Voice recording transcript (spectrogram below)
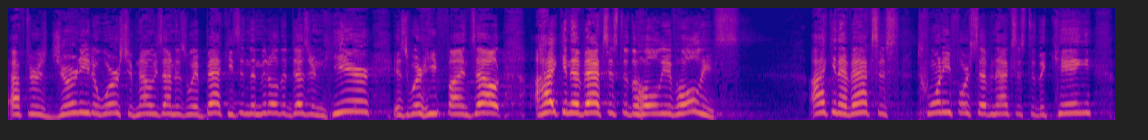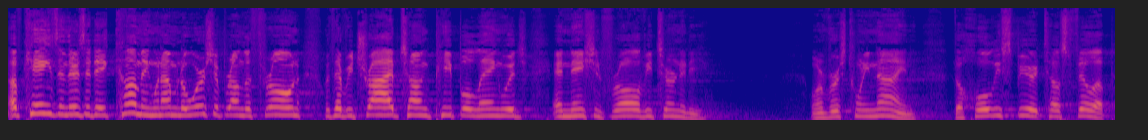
after his journey to worship, now he's on his way back. He's in the middle of the desert, and here is where he finds out I can have access to the Holy of Holies. I can have access, 24 7 access to the King of Kings, and there's a day coming when I'm going to worship around the throne with every tribe, tongue, people, language, and nation for all of eternity. Or in verse 29, the Holy Spirit tells Philip,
